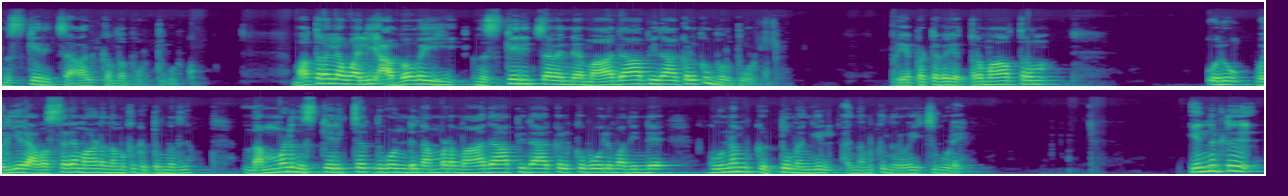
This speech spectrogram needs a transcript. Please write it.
നിസ്കരിച്ച ആൾക്കല്ല പുറത്തു കൊടുക്കും. മാത്രമല്ല വലി അപവൈഹി നിസ്കരിച്ചവന്റെ മാതാപിതാക്കൾക്കും പുറത്തു കൊടുക്കും. പ്രിയപ്പെട്ടവരെ എത്രമാത്രം ഒരു വലിയൊരു അവസരമാണ് നമുക്ക് കിട്ടുന്നത്? നമ്മൾ നിസ്കരിച്ചത് കൊണ്ട് നമ്മുടെ മാതാപിതാക്കൾക്ക് പോലും അതിന്റെ ഗുണം കിട്ടുമെങ്കിൽ അത് നമുക്ക് നിർവഹിച്ചുകൂടെ? എന്നിട്ട്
